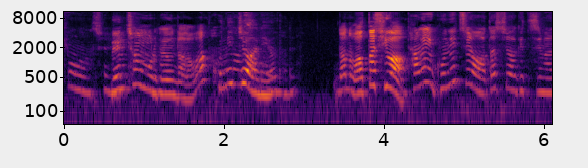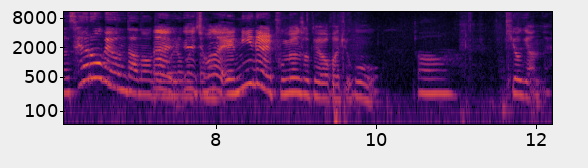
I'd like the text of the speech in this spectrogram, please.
기억나지. 맨 처음으로 배운 단어가? 고니쭈 아니에요 다들? 나는 왔다시와. 당연히 고니치와 와다시하겠지만 새로 배운 단어들 뭐 네, 이런 거 있잖아. 저는 애니를 보면서 배워가지고 아 기억이 안 나요.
